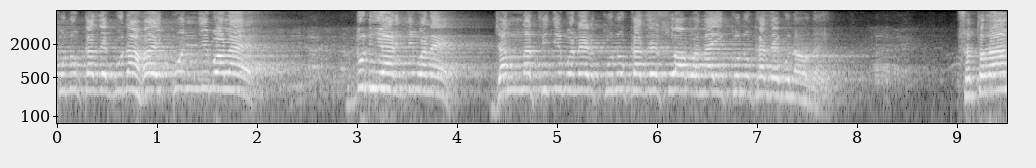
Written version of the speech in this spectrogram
কোনো কাজে গুণা হয় কোন জীবনে? দুনিয়ার জীবনে। জান্নাতি জীবনের কোনো কাজে সোয়াব নাই, কোনো কাজে গুণাও নাই। সুতরাং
